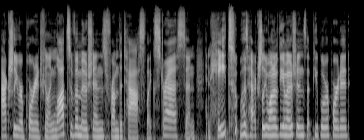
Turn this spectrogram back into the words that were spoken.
actually reported feeling lots of emotions from the task, like stress and, and hate was actually one of the emotions that people reported.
